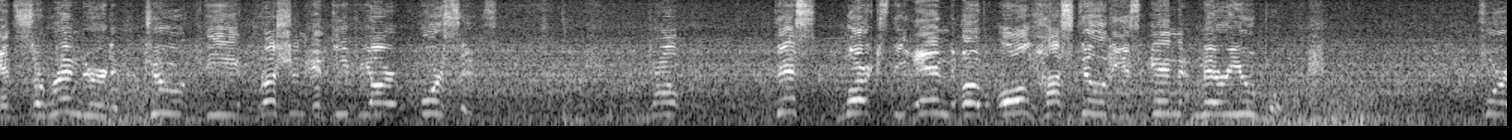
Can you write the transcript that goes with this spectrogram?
and surrendered to the Russian and DPR forces. Now, this marks the end of all hostilities in Mariupol. For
